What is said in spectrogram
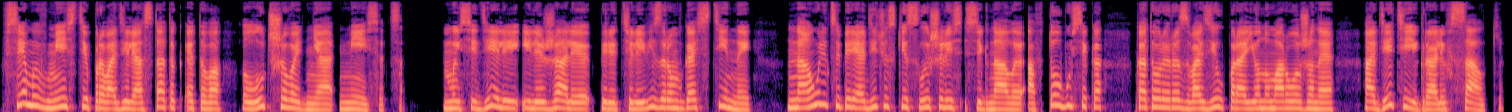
все мы вместе проводили остаток этого лучшего дня месяца. Мы сидели и лежали перед телевизором в гостиной. На улице периодически слышались сигналы автобусика, который развозил по району мороженое, а дети играли в салки.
